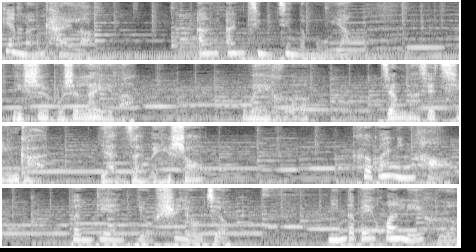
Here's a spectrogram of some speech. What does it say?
店门开了，安安静静的模样。你是不是累了？为何将那些情感掩在眉梢？客官您好，本店有诗有酒，您的悲欢离合，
